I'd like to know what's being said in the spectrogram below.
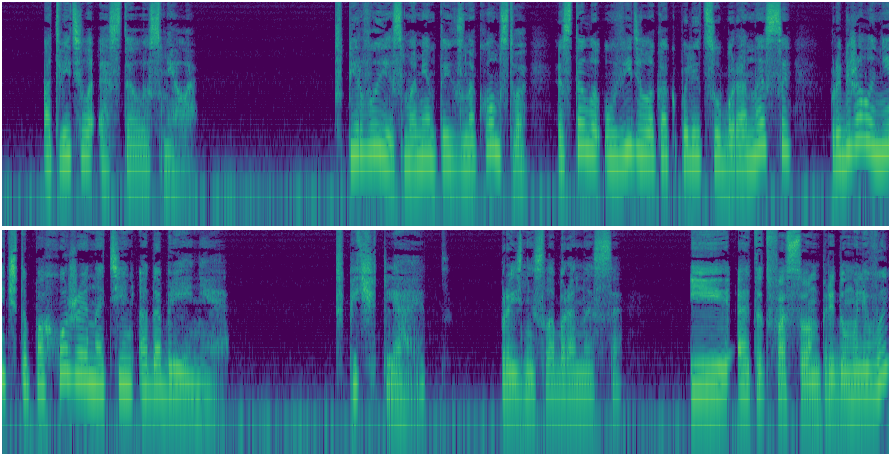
— ответила Эстелла смело. Впервые с момента их знакомства Эстелла увидела, как по лицу баронессы пробежало нечто похожее на тень одобрения. «Впечатляет», — произнесла баронесса. «И этот фасон придумали вы?»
